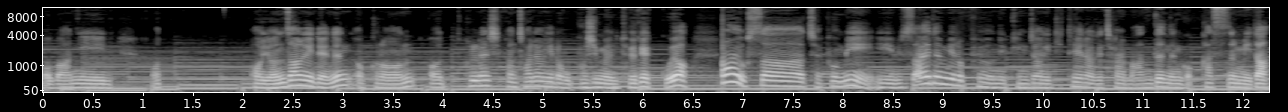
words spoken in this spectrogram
어, 많이 어, 어, 연상이 되는 어, 그런 어, 클래식한 차량이라고 보시면 되겠고요. 파라64 제품이 이 사이드 미러 표현이 굉장히 디테일하게 잘 만드는 것 같습니다.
